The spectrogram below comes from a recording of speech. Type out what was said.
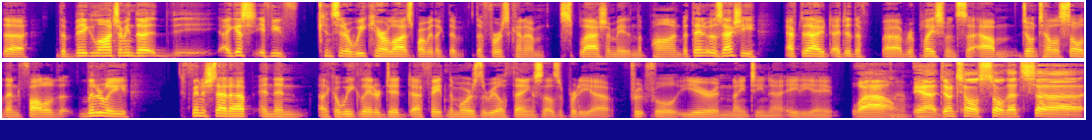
the the big launch. I mean, the, the I guess if you consider We Care a Lot, it's probably like the the first kind of splash I made in the pond. But then it was actually after that I, I did the uh, replacements album, Don't Tell a Soul. Then followed literally finished that up, and then like a week later did uh, Faith No More is the real thing. So that was a pretty uh, fruitful year in 1988. Wow. Yeah. Don't tell a soul. That's uh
